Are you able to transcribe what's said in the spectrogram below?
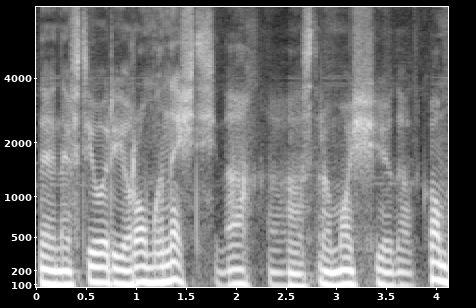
de NFT-uri românești, da? Uh, strămoși.com.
